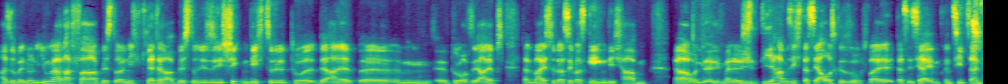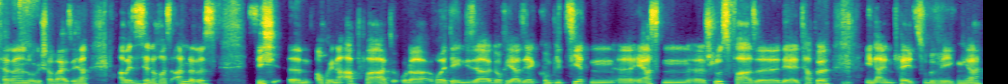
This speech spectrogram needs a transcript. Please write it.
Also wenn du ein junger Radfahrer bist oder nicht Kletterer bist und sie schicken dich zu der Tour der Alp, äh, Tour of the Alps, dann weißt du, dass sie was gegen dich haben. Ja, und äh, ich meine, die haben sich das ja ausgesucht, weil das ist ja im Prinzip sein Terrain logischerweise. Ja, aber es ist ja noch was anderes, sich ähm, auch in der Abfahrt Monat oder heute in dieser doch ja sehr komplizierten äh, ersten äh, Schlussphase der Etappe in ein Feld zu bewegen, ja,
